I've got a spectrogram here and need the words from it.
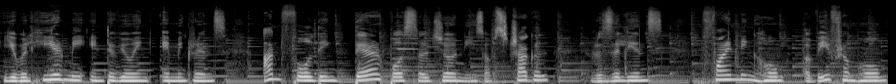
you will hear me interviewing immigrants, unfolding their personal journeys of struggle, resilience, finding home away from home,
